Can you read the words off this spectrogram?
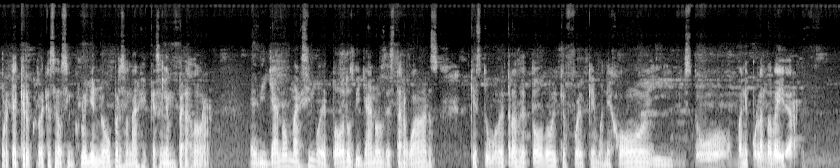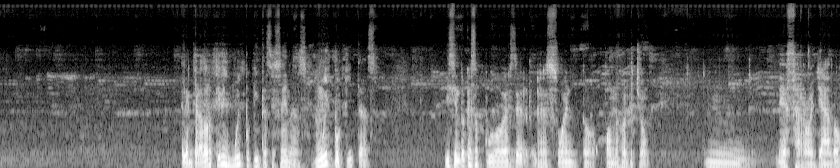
Porque hay que recordar que se nos incluye un nuevo personaje que es el emperador. El villano máximo de todos los villanos de Star Wars. Que estuvo detrás de todo y que fue el que manejó y estuvo manipulando a Vader. El emperador tiene muy poquitas escenas, muy poquitas. Y siento que eso pudo haberse resuelto, o mejor dicho, mm, desarrollado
